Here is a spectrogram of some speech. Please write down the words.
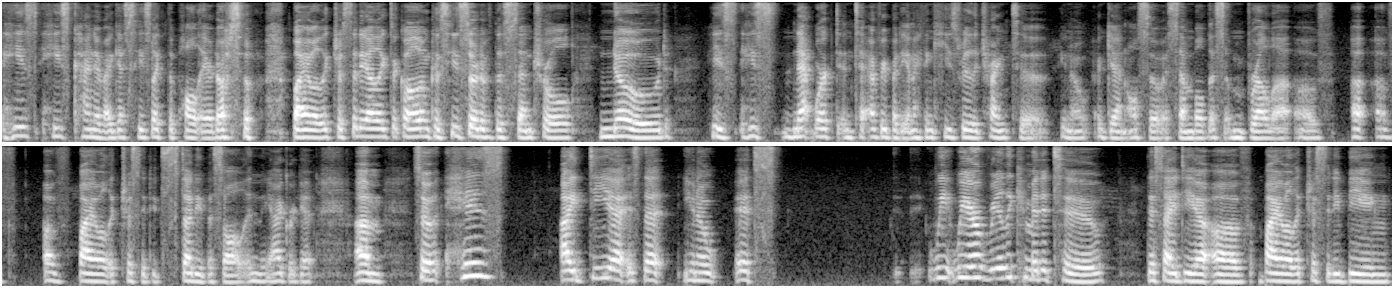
he's he's kind of I guess he's like the Paul Erdos of bioelectricity. I like to call him because he's sort of the central node. He's he's networked into everybody, and I think he's really trying to you know again also assemble this umbrella of uh, of of bioelectricity to study this all in the aggregate. Um, so his idea is that, you know, it's we, we are really committed to this idea of bioelectricity being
